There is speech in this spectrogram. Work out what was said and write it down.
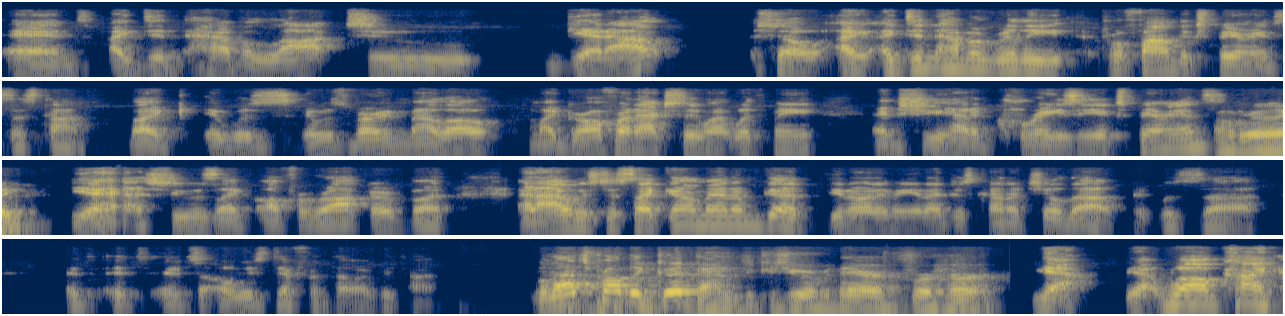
and I didn't have a lot to get out. So I, I didn't have a really profound experience this time. Like it was, it was very mellow. My girlfriend actually went with me, and she had a crazy experience. Oh, really? Yeah, she was like off a rocker, but and I was just like, oh man, I'm good. You know what I mean? I just kind of chilled out. It was uh, it, it, it's always different though every time. Well, that's probably good then because you were there for her. Yeah, yeah. Well, kind,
